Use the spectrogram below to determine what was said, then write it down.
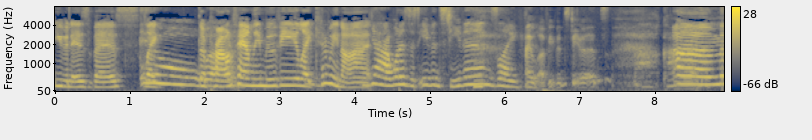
even is this? Like Ew. the Proud Family movie? Like, can we not? Yeah, what is this? Even Stevens? Like, I love Even Stevens. God. Um,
